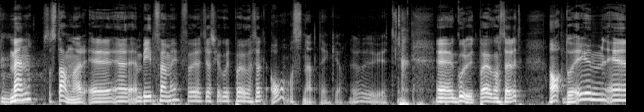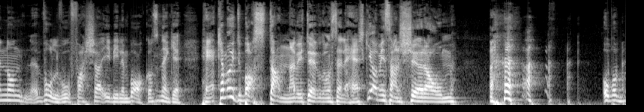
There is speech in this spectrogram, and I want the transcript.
Men så stannar eh, en bil för mig för att jag ska gå ut på övergångsstället. Åh, vad snällt tänker jag. Det var ju jättefint. Eh, går ut på övergångsstället. Ja, då är det ju eh, någon Volvo-farsa i bilen bakom som tänker Här kan man ju inte bara stanna vid ett övergångsställe. Här ska jag minsann köra om. och bara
